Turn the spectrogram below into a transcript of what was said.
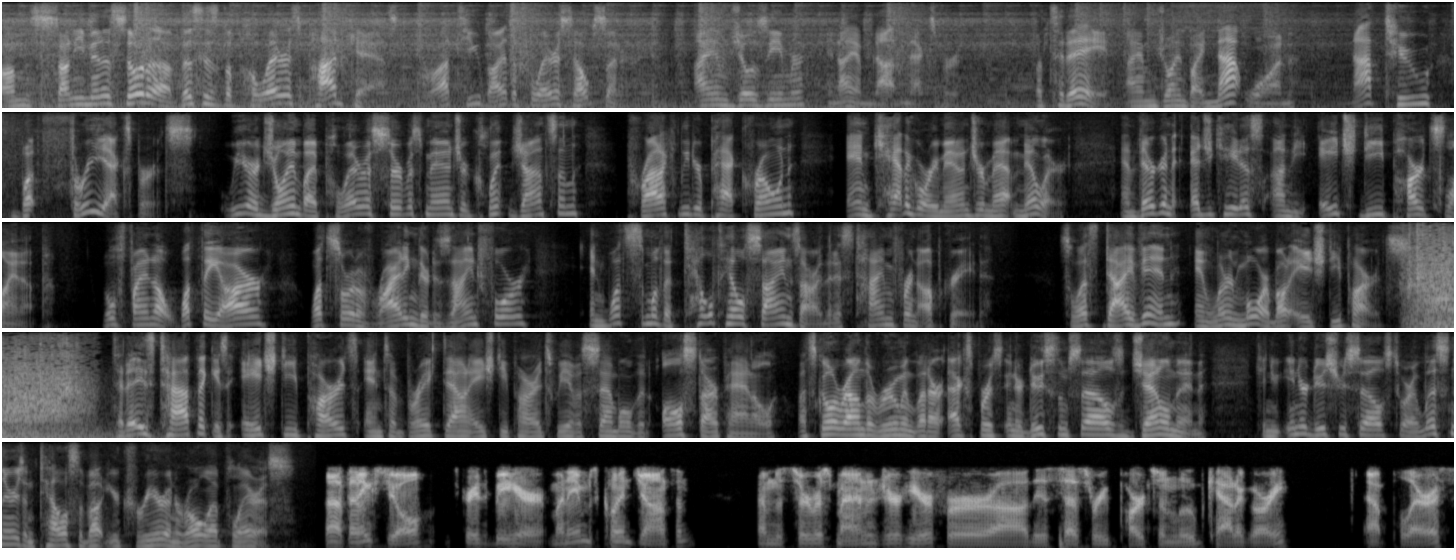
From sunny Minnesota, this is the Polaris Podcast, brought to you by the Polaris Help Center. I am Joe Zemer, and I am not an expert. But today, I am joined by not one, not two, but three experts. We are joined by Polaris Service Manager Clint Johnson, Product Leader Pat Cron, and Category Manager Matt Miller. And they're going to educate us on the HD parts lineup. We'll find out what they are, what sort of riding they're designed for, and what some of the telltale signs are that it's time for an upgrade. So let's dive in and learn more about HD parts. Today's topic is HD parts, and to break down HD parts, we have assembled an all star panel. Let's go around the room and let our experts introduce themselves. Gentlemen, can you introduce yourselves to our listeners and tell us about your career and role at Polaris? Uh, thanks, Joel. It's great to be here. My name is Clint Johnson. I'm the service manager here for uh, the accessory parts and lube category at Polaris.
